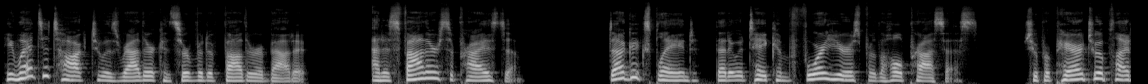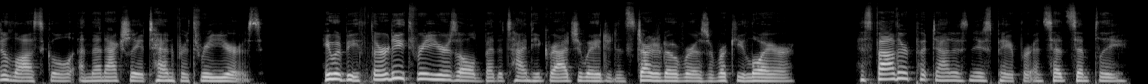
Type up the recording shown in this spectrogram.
He went to talk to his rather conservative father about it, and his father surprised him. Doug explained that it would take him four years for the whole process to prepare to apply to law school and then actually attend for three years. He would be 33 years old by the time he graduated and started over as a rookie lawyer. His father put down his newspaper and said simply,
